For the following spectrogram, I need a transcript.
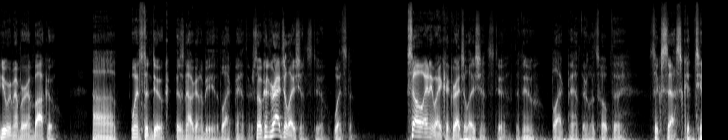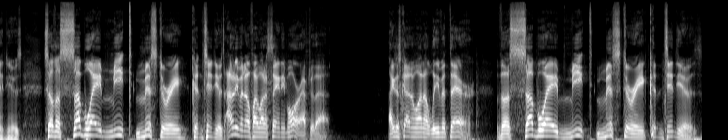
You remember M'Baku. Uh, Winston Duke is now going to be the Black Panther. So, congratulations to Winston. So, anyway, congratulations to the new Black Panther. Let's hope the success continues. So, the Subway meat mystery continues. I don't even know if I want to say any more after that. I just kind of want to leave it there. The Subway meat mystery continues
